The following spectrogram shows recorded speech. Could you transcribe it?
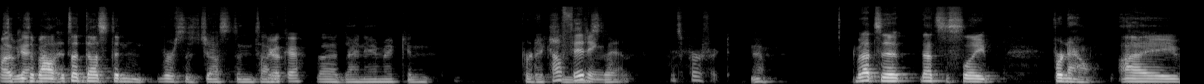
So okay. he's about it's a Dustin versus Justin type okay. uh, dynamic and prediction. How fitting then. That's perfect. Yeah, but that's it. That's the slate for now. I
